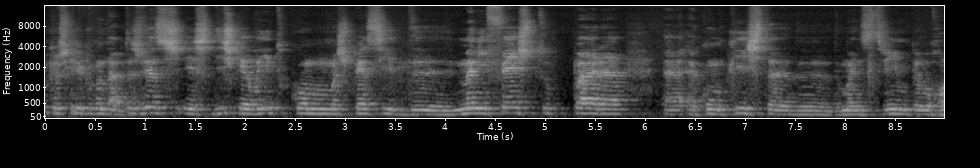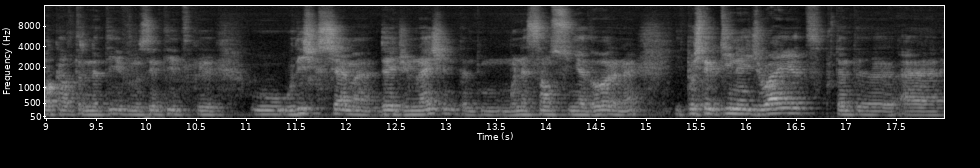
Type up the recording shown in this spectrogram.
que eu queria perguntar. Muitas vezes este disco é lido como uma espécie de manifesto para a, a conquista de, do mainstream pelo rock alternativo, no sentido que o, o disco se chama Daydream Nation, portanto, uma nação sonhadora, né? e depois tem o Teenage Riot, portanto, a, a,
